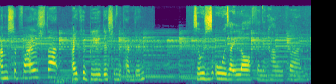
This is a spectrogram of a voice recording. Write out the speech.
I'm surprised that I could be this independent. So we're just always like laughing and having fun.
